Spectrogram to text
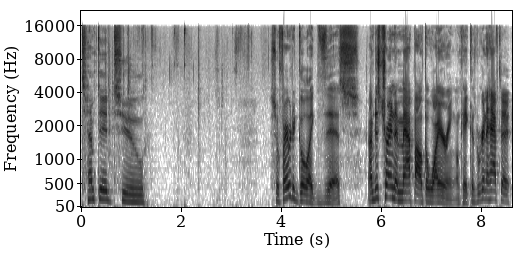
Tempted to... So if I were to go like this, I'm just trying to map out the wiring, okay? Because we're going to have to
